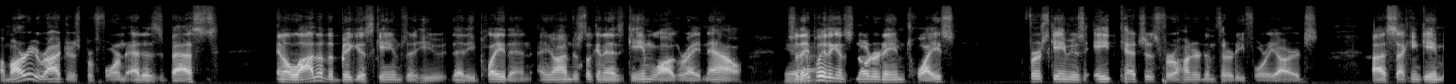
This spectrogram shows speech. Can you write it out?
Amari Rodgers performed at his best in a lot of the biggest games that he that he played in. You know, I'm just looking at his game log right now. Yeah. So they played against Notre Dame twice. First game he was eight catches for 134 yards. Uh, second game,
